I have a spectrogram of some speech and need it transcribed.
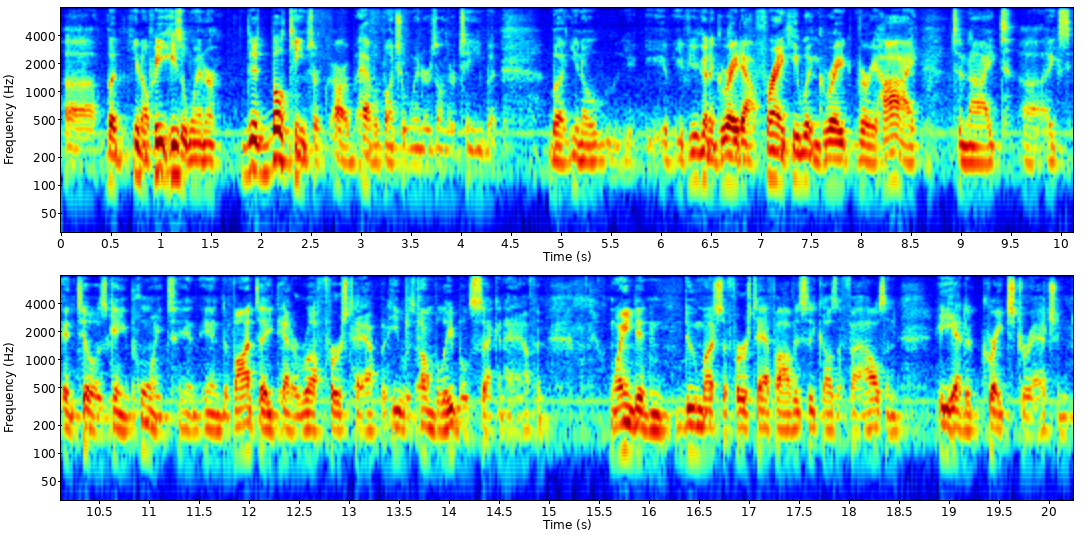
Uh, but you know he, he's a winner. Both teams are, are have a bunch of winners on their team, but but you know if, if you're going to grade out Frank, he wouldn't grade very high tonight uh, ex- until his game point. And and Devontae had a rough first half, but he was unbelievable second half. And Wayne didn't do much the first half, obviously because of fouls, and he had a great stretch. And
